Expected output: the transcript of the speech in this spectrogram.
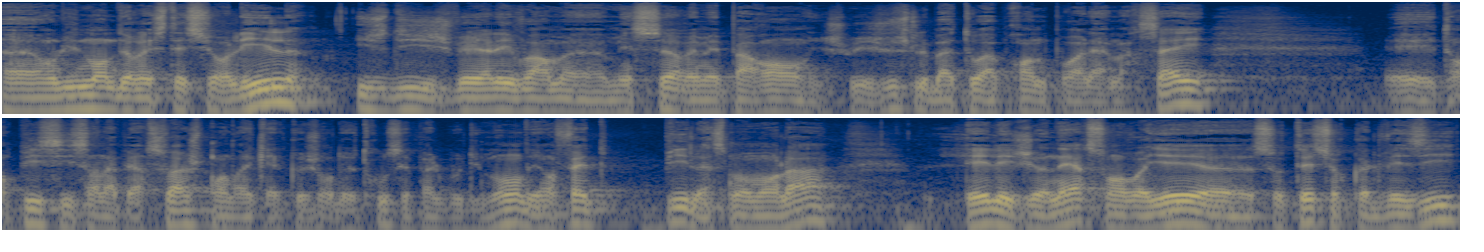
Euh, on lui demande de rester sur l'île. Il se dit je vais aller voir mes sœurs et mes parents. Je vais juste le bateau à prendre pour aller à Marseille. Et tant pis s'il s'en aperçoit, je prendrai quelques jours de trou, c'est pas le bout du monde. Et en fait, pile à ce moment-là, les légionnaires sont envoyés euh, sauter sur Colvézi,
